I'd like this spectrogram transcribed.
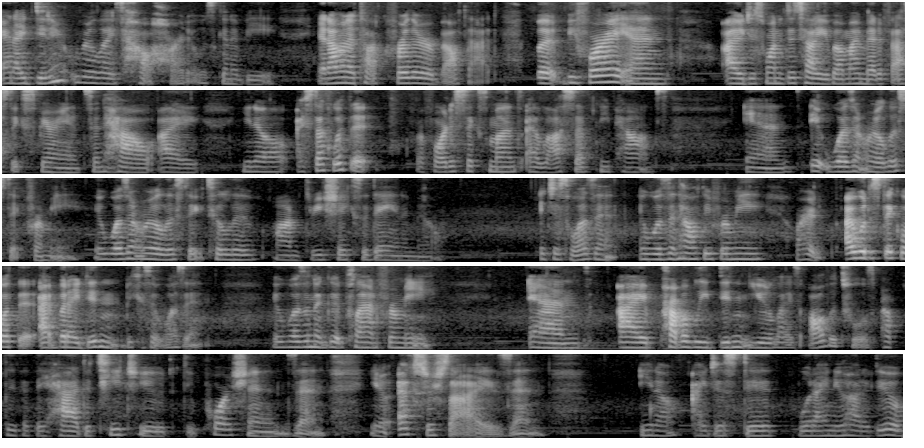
And I didn't realize how hard it was going to be. And I'm going to talk further about that. But before I end, I just wanted to tell you about my Medifast experience and how I, you know, I stuck with it for four to six months. I lost 70 pounds and it wasn't realistic for me. It wasn't realistic to live on three shakes a day in a meal. It just wasn't. It wasn't healthy for me, or I, I would stick with it, I, but I didn't because it wasn't. It wasn't a good plan for me. And I probably didn't utilize all the tools probably that they had to teach you to do portions and you know exercise and you know I just did what I knew how to do.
